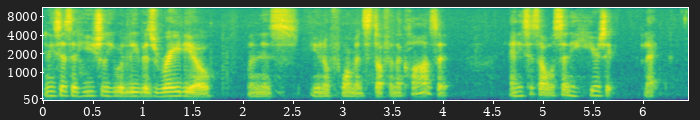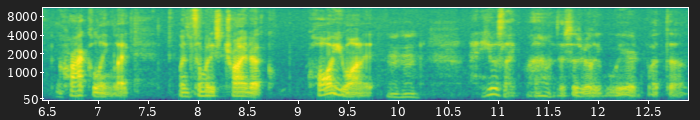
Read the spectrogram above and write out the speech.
And he says that usually he would leave his radio and his uniform and stuff in the closet. And he says all of a sudden he hears it like crackling, like when somebody's trying to call you on it. Mm-hmm. And he was like, wow, this is really weird. What the? And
